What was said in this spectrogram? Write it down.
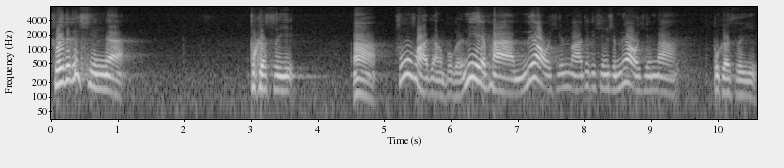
所以这个心呢，不可思议啊！佛法讲不可涅槃妙心嘛，这个心是妙心呐，不可思议。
